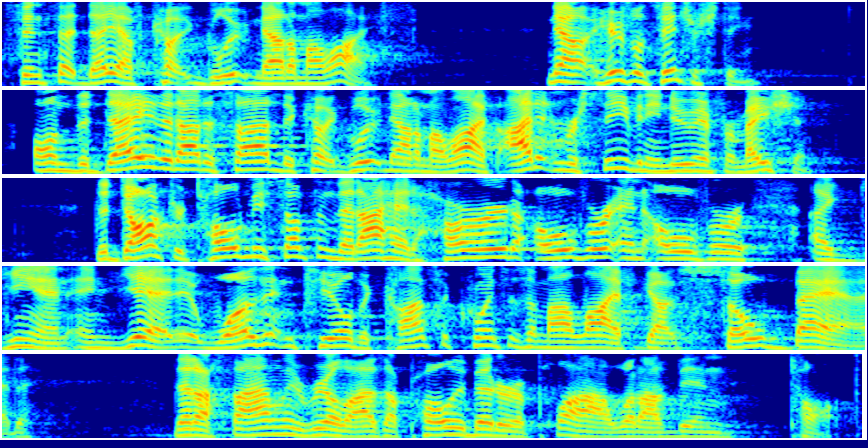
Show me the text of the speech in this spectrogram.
Since that day, I've cut gluten out of my life. Now, here's what's interesting. On the day that I decided to cut gluten out of my life, I didn't receive any new information. The doctor told me something that I had heard over and over again, and yet it wasn't until the consequences of my life got so bad that I finally realized I probably better apply what I've been taught.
